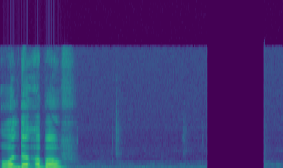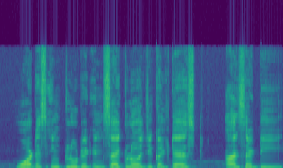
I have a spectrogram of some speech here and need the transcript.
all the above. What is included in psychological test? Answer D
